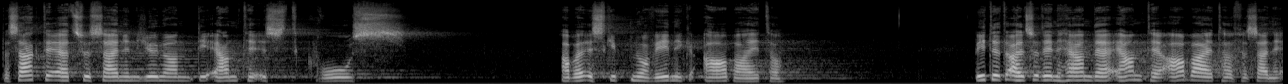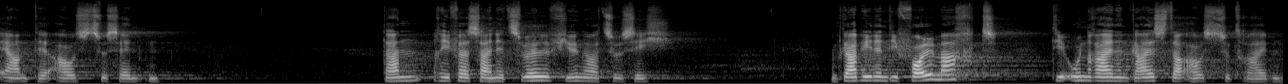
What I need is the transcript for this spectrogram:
Da sagte er zu seinen Jüngern, die Ernte ist groß, aber es gibt nur wenig Arbeiter. Bittet also den Herrn der Ernte, Arbeiter für seine Ernte auszusenden. Dann rief er seine zwölf Jünger zu sich und gab ihnen die Vollmacht, die unreinen Geister auszutreiben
